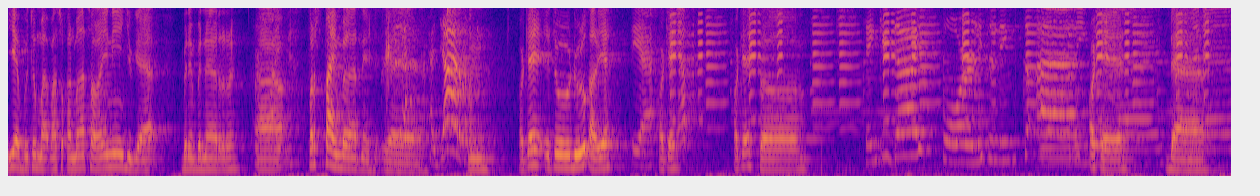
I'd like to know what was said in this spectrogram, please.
iya butuh ma- masukan banget soalnya ini juga bener-bener First uh, time ya. first time banget nih. Iya. iya, iya. Hajar. Hmm. Oke, itu dulu kali ya. Iya. Oke. Oke, so Thank you guys for listening to Ya, us. Oke. guys. Dah.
